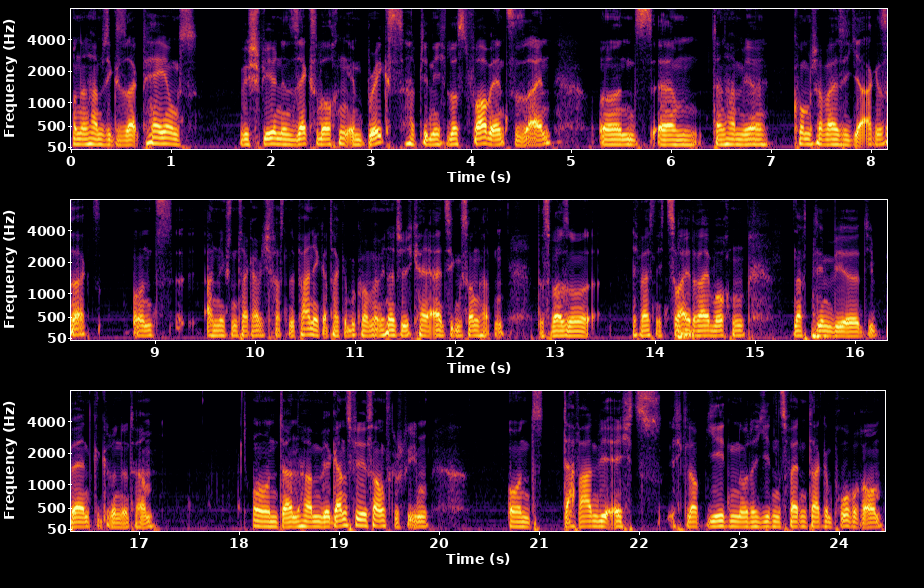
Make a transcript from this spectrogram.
und dann haben sie gesagt, hey Jungs, wir spielen in sechs Wochen im Bricks, habt ihr nicht Lust, Vorband zu sein? Und ähm, dann haben wir komischerweise Ja gesagt und am nächsten Tag habe ich fast eine Panikattacke bekommen, weil wir natürlich keinen einzigen Song hatten. Das war so, ich weiß nicht, zwei, drei Wochen, nachdem wir die Band gegründet haben. Und dann haben wir ganz viele Songs geschrieben. Und da waren wir echt, ich glaube, jeden oder jeden zweiten Tag im Proberaum,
